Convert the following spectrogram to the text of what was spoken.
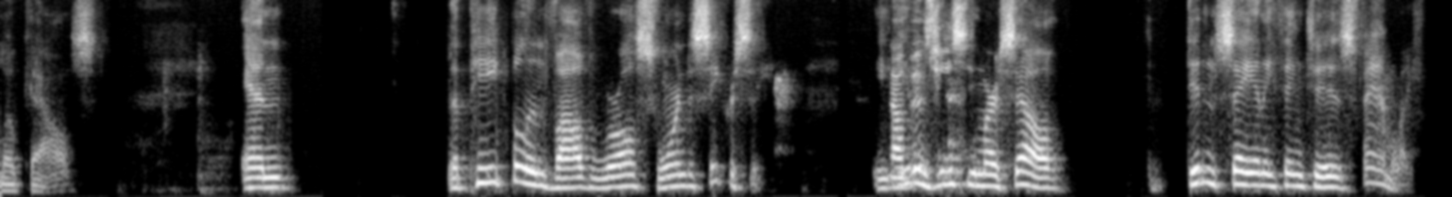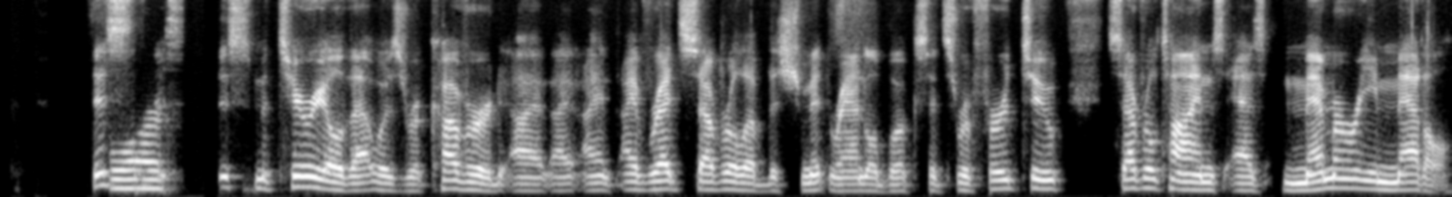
locales. And the people involved were all sworn to secrecy. Now Even this, Jesse Marcel didn't say anything to his family. This, or, this, this material that was recovered, I, I, I've read several of the Schmitt Randle books. It's referred to several times as memory metal.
